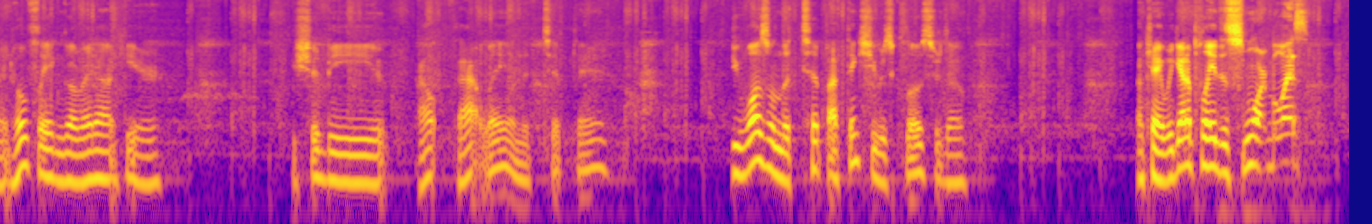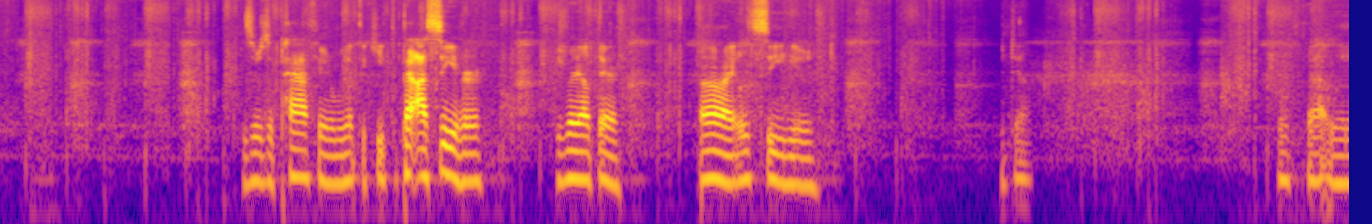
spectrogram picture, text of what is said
Right, hopefully I can go right out here. He should be out that way on the tip there. She was on the tip. I think she was closer, though. Okay, we got to play this smart, boys. There's a path here and we have to keep the path. I see her. She's right out there. Alright, let's see here. Down. Look that way.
